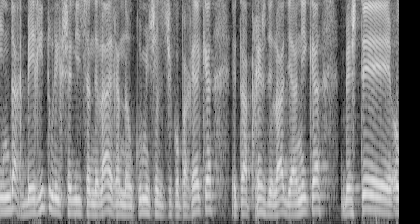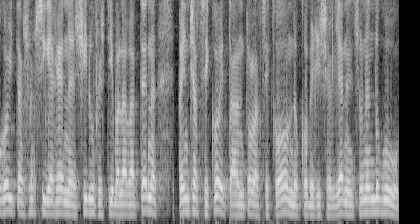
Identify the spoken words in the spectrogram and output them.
indar berriturik senditzen dela, erran dauku Michel Txekoparek, eta pres dela, janik, beste ogoita zorzigaren Xilu Festivala baten pentsatzeko eta antolatzeko, ondoko berri xelian entzunen dugu.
